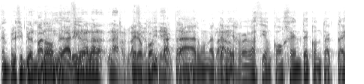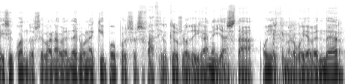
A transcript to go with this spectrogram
en principio no, me la, la relación pero contactar, una tenéis relación con gente, contactáis y cuando se van a vender un equipo, pues es fácil que os lo digan y ya está. Oye, que me lo voy a vender,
